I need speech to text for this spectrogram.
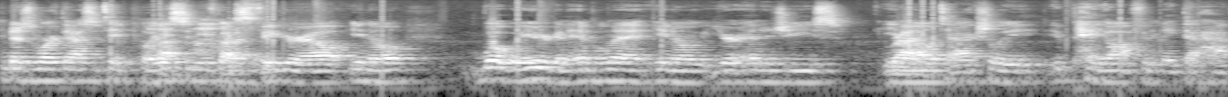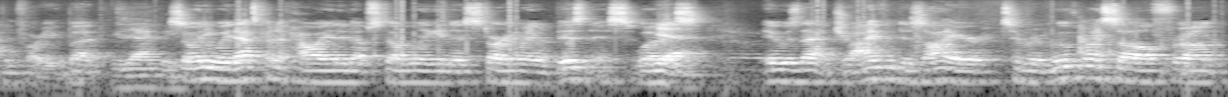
there's work that has to take place, Hustle. and you've got to figure out, you know, what way you're going to implement, you know, your energies, you Right. know, to actually pay off and make that happen for you. But Exactly. so anyway, that's kind of how I ended up stumbling into starting my own business. Was Yeah. it was that drive and desire to remove myself from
